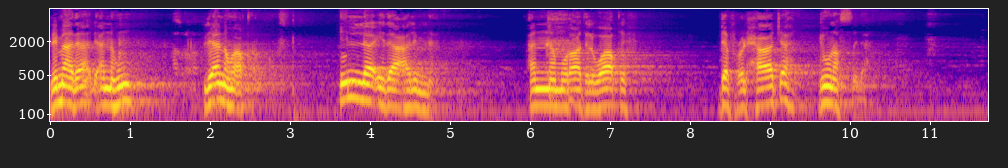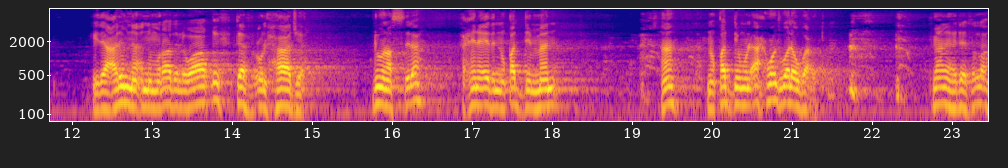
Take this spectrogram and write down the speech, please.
لماذا؟ لأنه لأنه أقرب. إلا إذا علمنا أن مراد الواقف دفع الحاجة دون الصلة. إذا علمنا أن مراد الواقف دفع الحاجة دون الصلة فحينئذ نقدم من؟ ها؟ نقدم الأحوج ولو بعد. معنى هداية الله؟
